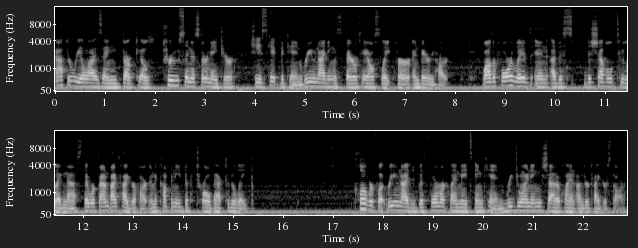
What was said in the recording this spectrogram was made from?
After realizing Darktail's true sinister nature, she escaped the kin, reuniting with Sparrowtail, Slatefur, and Berryheart. While the four lived in a dis- disheveled two-leg nest, they were found by Tigerheart and accompanied the patrol back to the lake. Cloverfoot reunited with former clanmates and kin, rejoining Shadow Clan under Tiger Star.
